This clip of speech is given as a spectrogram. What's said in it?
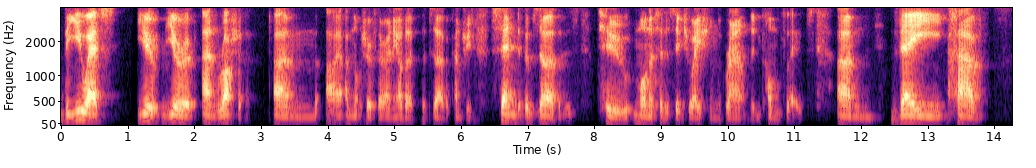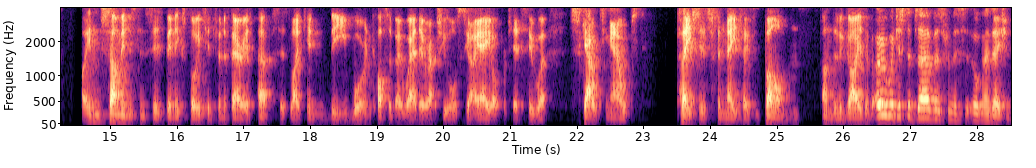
the U.S., Europe, and Russia um, I, am not sure if there are any other observer countries, send observers to monitor the situation on the ground in conflicts. Um, they have, in some instances, been exploited for nefarious purposes, like in the war in Kosovo, where they were actually all CIA operatives who were scouting out places for NATO to bomb under the guise of, oh, we're just observers from this organization.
